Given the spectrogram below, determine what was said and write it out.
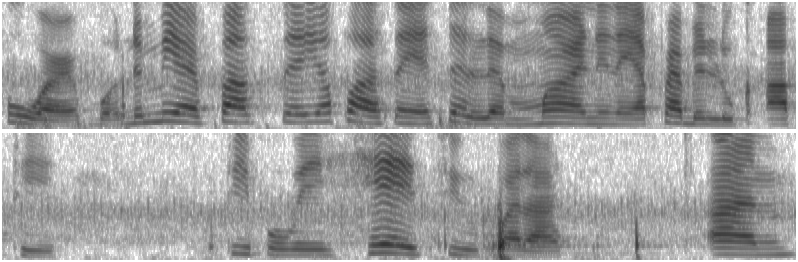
for. But the mere fact say you pass and you tell them morning and you probably look happy. People will hate you for that. And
